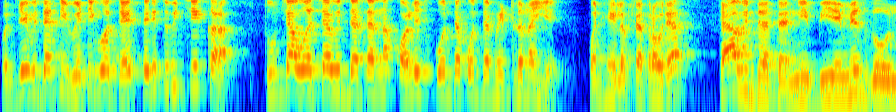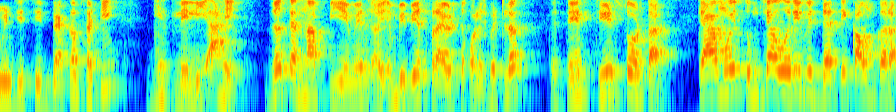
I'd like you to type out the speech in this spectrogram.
पण जे विद्यार्थी वेटिंगवरती आहेत त्यांनी तुम्ही चेक करा. तुमच्या वरच्या विद्यार्थ्यांना कॉलेज कोणत्या कोणत्या भेटलं नाहीये. पण हे लक्षात राहू द्या त्या विद्यार्थ्यांनी बी एम एस गव्हर्नमेंटची सीट बॅकअपसाठी घेतलेली आहे. जर त्यांना P M S M B B S प्रायव्हेटचं कॉलेज भेटलं तर ते सीट सोडतात. त्यामुळे तुमच्यावरील विद्यार्थी काउंट करा.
